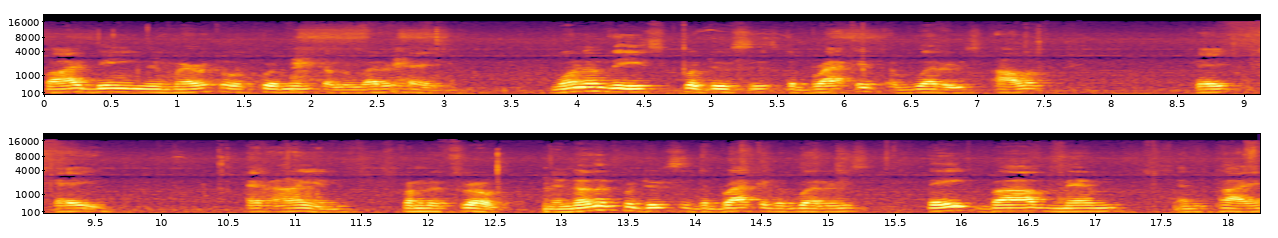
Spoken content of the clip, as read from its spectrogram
five being numerical equivalents of the letter Hey. One of these produces the bracket of letters Aleph, K, K, and Ayin from the throat. Another produces the bracket of letters Beit, Vav, Mem, and pi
